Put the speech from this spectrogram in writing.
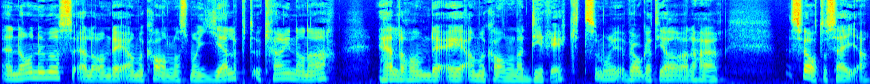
Anonymous eller om det är amerikanerna som har hjälpt ukrainarna eller om det är amerikanerna direkt som har vågat göra det här. Svårt att säga.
